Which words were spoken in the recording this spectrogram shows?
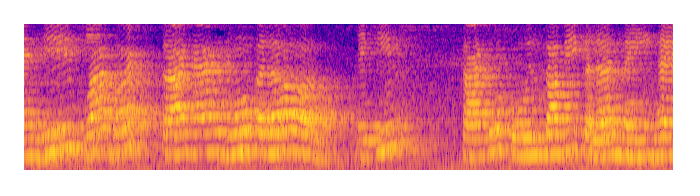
and this what but sky has no color लेकिन स्काई को कौन सा भी कलर नहीं है.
